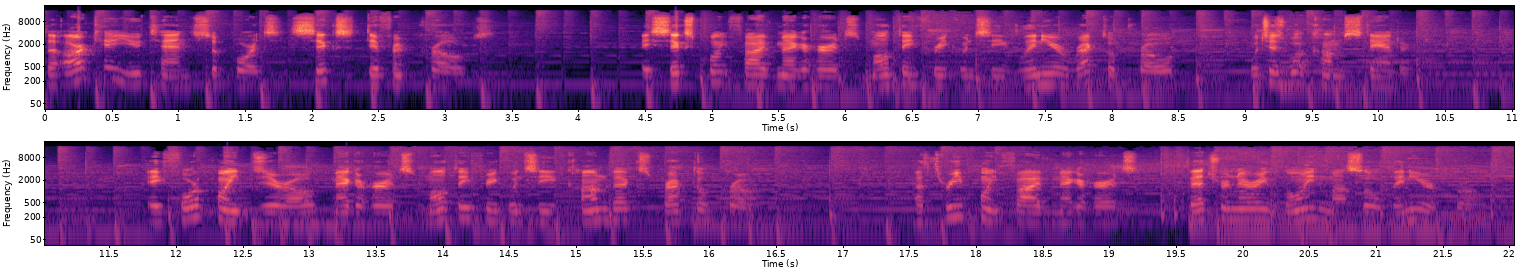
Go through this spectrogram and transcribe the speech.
The RKU-10 supports six different probes. A 6.5 MHz multi-frequency linear rectal probe, which is what comes standard. A 4.0 MHz multi-frequency convex rectal probe. A 3.5 MHz veterinary loin muscle linear probe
